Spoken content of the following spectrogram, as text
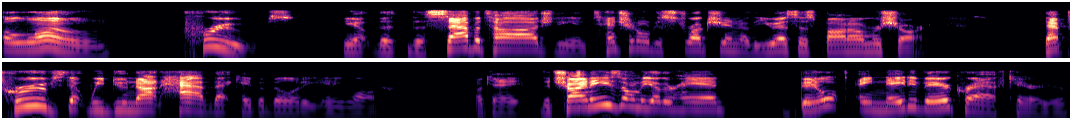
alone proves you know the the sabotage, the intentional destruction of the USS Bonhomme Richard. That proves that we do not have that capability any longer. Okay. The Chinese, on the other hand, built a native aircraft carrier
